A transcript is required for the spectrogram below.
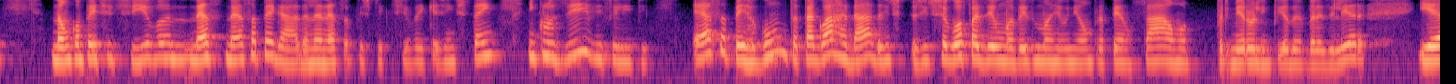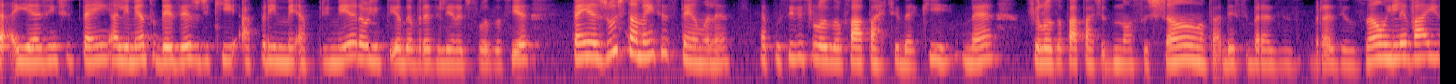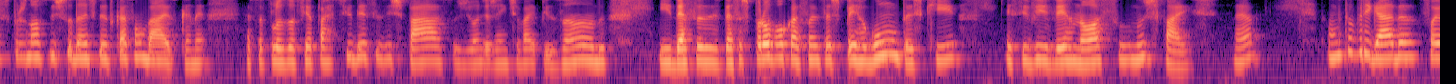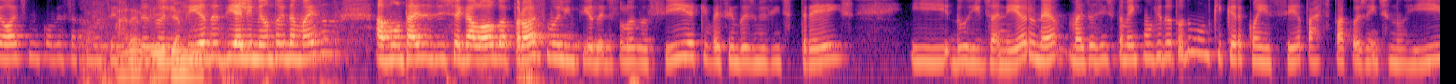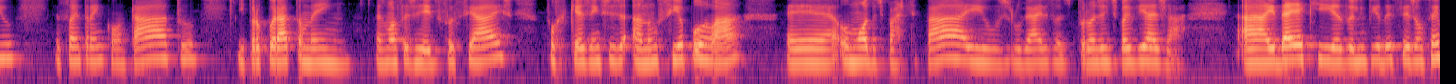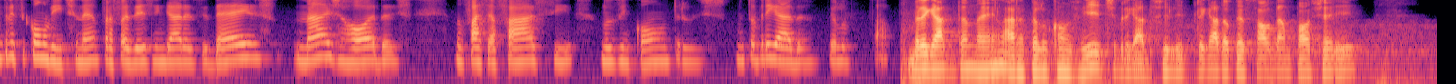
não competitiva nessa, nessa pegada, né? nessa perspectiva aí que a gente tem. Inclusive, Felipe, essa pergunta está guardada. A gente, a gente chegou a fazer uma vez uma reunião para pensar uma primeira Olimpíada brasileira e a, e a gente tem alimenta o desejo de que a, prime, a primeira Olimpíada brasileira de filosofia tenha justamente esse tema, né? É possível filosofar a partir daqui, né? Filosofar a partir do nosso chão, desse Brasil, Brasilzão, e levar isso para os nossos estudantes da educação básica, né? Essa filosofia a partir desses espaços de onde a gente vai pisando e dessas, dessas provocações, essas perguntas que esse viver nosso nos faz, né? Muito obrigada, foi ótimo conversar com vocês Maravilha, sobre as Olimpíadas e alimentou ainda mais a vontade de chegar logo à próxima Olimpíada de Filosofia, que vai ser em 2023 e do Rio de Janeiro, né? Mas a gente também convida todo mundo que queira conhecer, participar com a gente no Rio. É só entrar em contato e procurar também as nossas redes sociais, porque a gente anuncia por lá é, o modo de participar e os lugares onde, por onde a gente vai viajar. A ideia é que as Olimpíadas sejam sempre esse convite, né, para fazer gingar as ideias nas rodas, no face a face, nos encontros. Muito obrigada pelo papo. Obrigado também, Lara, pelo convite. Obrigado, Felipe. Obrigado ao pessoal da Ampof aí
